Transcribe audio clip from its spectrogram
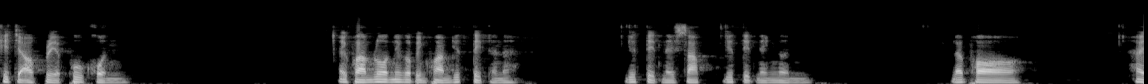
คิดจะเอาเปรียบผู้คนไอ้ความโลภนี่ก็เป็นความยึดติดนะยึดติดในทรัพย์ ยึดติดในเงิน แล้วพอให้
